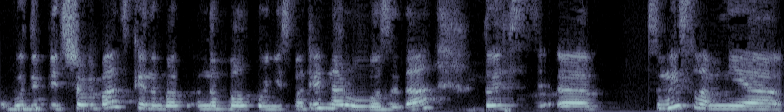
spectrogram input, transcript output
буду пить шампанское на, на балконе, смотреть на розы, да. То есть э, смысла мне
